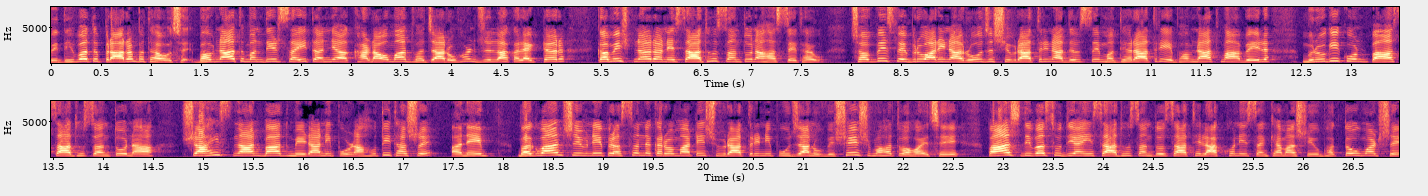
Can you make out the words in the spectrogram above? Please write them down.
વિધિવત પ્રારંભ થયો છે. ભવનાથ મંદિર સહિત અન્ય અખાડાઓમાં ધ્વજારોહણ જિલ્લા કલેક્ટર કમિશનર અને સાધુ સંતોના હસ્તે થયું. છવ્વીસ ફેબ્રુઆરીના રોજ શિવરાત્રીના દિવસે મધ્યરાત્રિએ ભવનાથમાં આવેલ મૃગીકુંડમાં સાધુ સંતોના શાહી સ્નાન બાદ મેળાની પૂર્ણાહુતિ થશે અને ભગવાન શિવને પ્રસન્ન કરવા માટે શિવરાત્રિની પૂજાનું વિશેષ મહત્વ હોય છે. પાંચ દિવસ સુધી અહીં સાધુ સંતો સાથે લાખોની સંખ્યામાં શિવ ભક્તો ઉમટશે.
